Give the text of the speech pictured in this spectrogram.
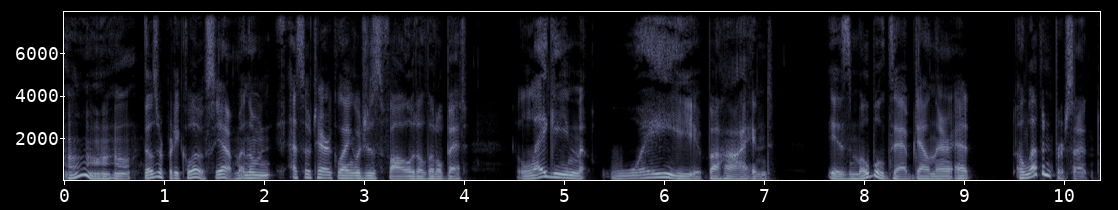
Mm, those are pretty close. Yeah. And then esoteric languages followed a little bit. Lagging way behind is mobile dev down there at 11%.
